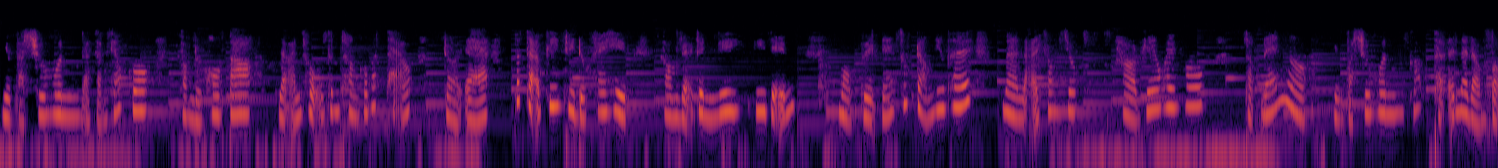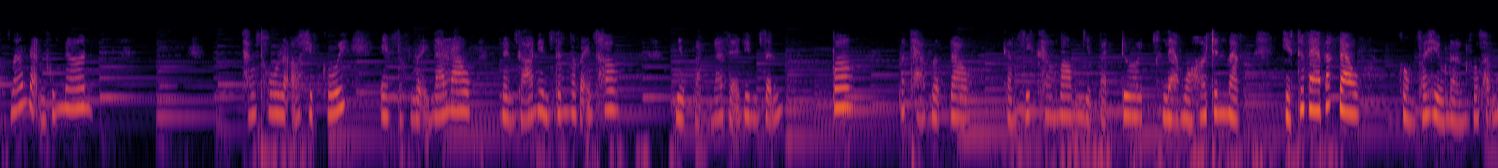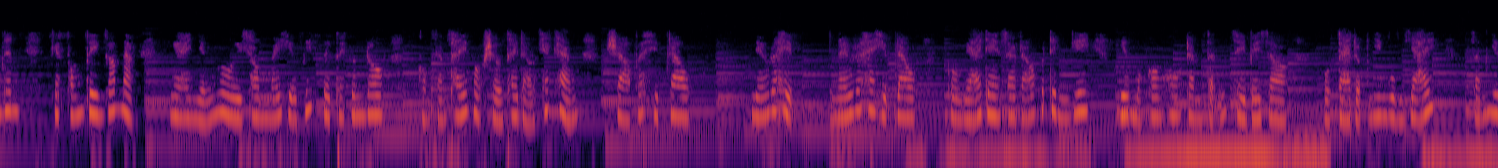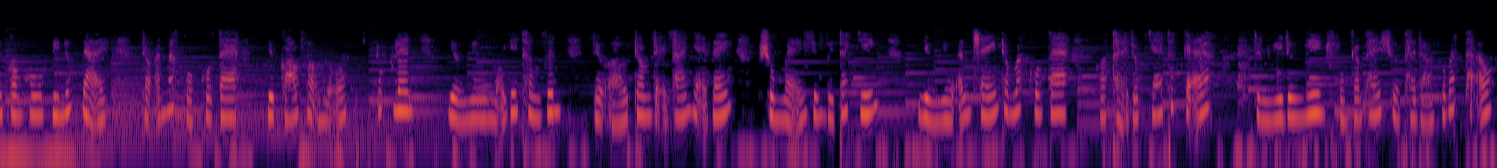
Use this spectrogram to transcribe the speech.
Nhưng Bạch Sư Huynh đã cảnh cáo cô, không được hô to, làm ảnh hưởng tinh thần của Bách Thảo. Trời ạ, Bách Thảo kiên trì được hai hiệp, không để Trình Nghi ghi điểm. Một việc đáng xúc động như thế mà lại không cho hò reo hoang hô. Thật đáng ngờ, nhưng vật Sư Huynh có thể là động vật máu lạnh cũng nên. Thắng thua là ở hiệp cuối, em tập luyện đã lâu, nên có niềm tin vào bản thân. Nhật Bạch nói vẻ điềm tĩnh. Vâng, Bách Thảo gật đầu, cầm chiếc khăn bông Nhật Bạch đưa là mồ hôi trên mặt. Hiệp thứ ba bắt đầu, cùng với hiệu lệnh của Thẩm Ninh, các phóng viên có mặt, ngay những người không mấy hiểu biết về Taekwondo cũng cảm thấy một sự thay đổi khác hẳn so với hiệp đầu. Nếu đó hiệp, nếu đó hai hiệp đầu, cô gái đang sau đó với Trình Ghi như một con hô trầm tĩnh thì bây giờ cô ta đột nhiên bùng cháy, giống như con hô phi nước đại. Trong ánh mắt của cô ta như có ngọn lửa đốt lên, dường như mỗi dây thần kinh đều ở trong trạng thái nhạy bén, sung mãn chuẩn bị tác chiến. Dường như ánh sáng trong mắt cô ta có thể đốt cháy tất cả. Trình Nghi đương nhiên cũng cảm thấy sự thay đổi của Bách Thảo.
